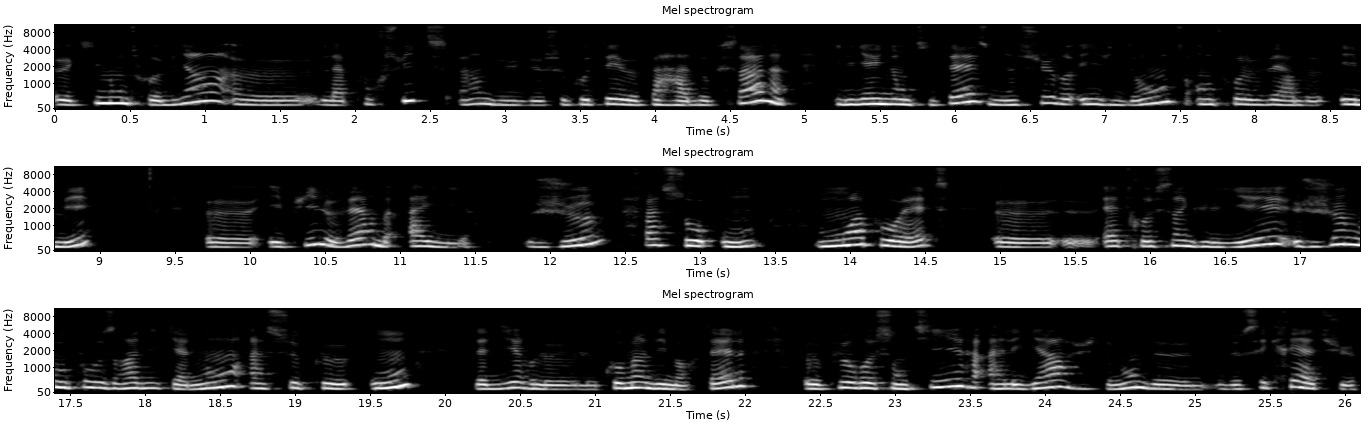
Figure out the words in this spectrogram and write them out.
euh, qui montre bien euh, la poursuite hein, de ce côté paradoxal. Il y a une antithèse, bien sûr, évidente entre le verbe aimer et puis le verbe haïr. Je face au on, moi poète, être singulier, je m'oppose radicalement à ce que on, c'est-à-dire le, commun des mortels, peut ressentir à l'égard justement de, ces créatures.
